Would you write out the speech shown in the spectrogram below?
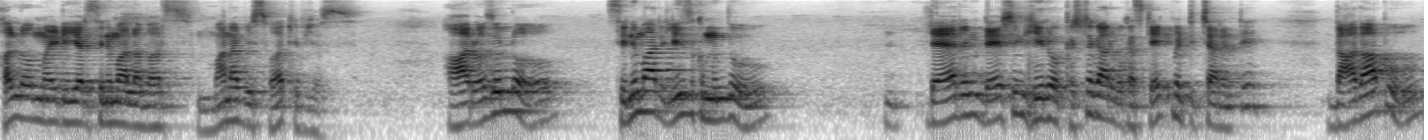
Hello my dear cinema lovers మన విశ్వ రివ్యూస్. ఆ రోజుల్లో సినిమా రిలీజ్కు ముందు డేరింగ్ డాషింగ్ హీరో కృష్ణ గారు ఒక స్టేట్మెంట్ ఇచ్చారంటే దాదాపు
